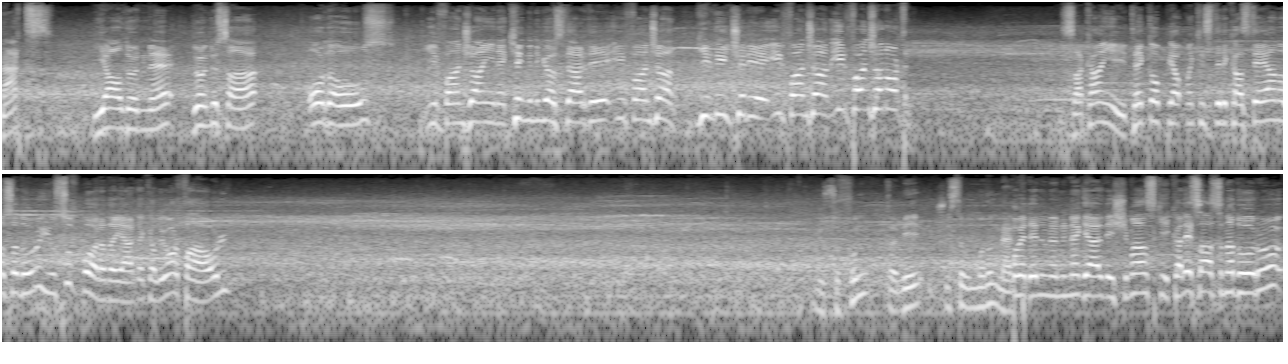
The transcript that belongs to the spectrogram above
Mert. iyi aldı önüne. Döndü sağa. Orada Oğuz. İrfan Can yine kendini gösterdi. İrfan Can girdi içeriye. İrfan Can. İrfan Can orta. Zakanya'yı tek top yapmak istedi Castellanos'a doğru. Yusuf bu arada yerde kalıyor. Faul. Yusuf'un tabii üçlü savunmanın merkezi. Bedel'in önüne geldi. Şimanski kale sahasına doğru.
